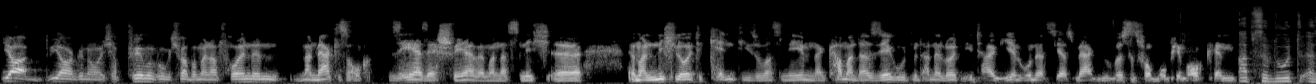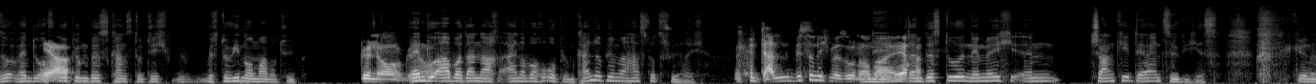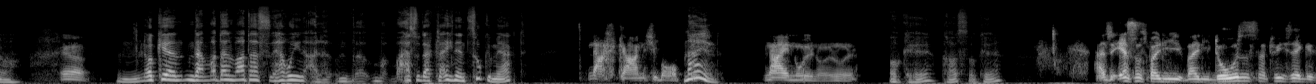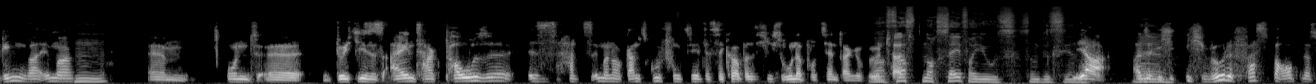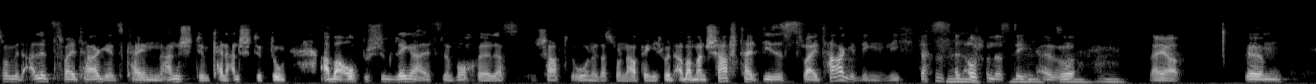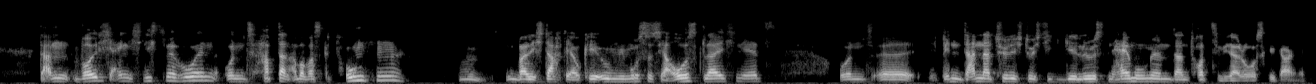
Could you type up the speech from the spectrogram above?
ja, ja, genau. Ich habe Filme geguckt. Ich war bei meiner Freundin. Man merkt es auch sehr, sehr schwer, wenn man das nicht, äh, wenn man nicht Leute kennt, die sowas nehmen. Dann kann man da sehr gut mit anderen Leuten interagieren, ohne dass sie das merken. Du wirst es vom Opium auch kennen. Absolut. Also wenn du ja. auf Opium bist, kannst du dich, bist du wie ein normaler Typ. Genau, genau. Wenn du aber dann nach einer Woche Opium kein Opium mehr hast, wird es schwierig. Dann bist du nicht mehr so normal, nee, ja. Dann bist du nämlich ein Junkie, der entzügig ist. genau. Ja. Mhm. Okay, dann, dann war das Heroin alle. Und hast du da gleich einen Entzug gemerkt? Ach, gar nicht überhaupt. Nicht. Nein. Nein, null, null, null. Okay, krass, okay. Also erstens, weil die, weil die Dosis natürlich sehr gering war immer. Mhm. Ähm, und äh, durch dieses einen Tag Pause hat es immer noch ganz gut funktioniert, dass der Körper sich nicht so 100% daran gewöhnt War hat. Fast noch safer use, so ein bisschen. Ja, also ja. Ich, ich würde fast behaupten, dass man mit alle zwei Tage jetzt keinen Anstift, keine Anstiftung, aber auch bestimmt länger als eine Woche das schafft, ohne dass man abhängig wird. Aber man schafft halt dieses Zwei-Tage-Ding nicht. Das ist halt mhm. auch schon das Ding. Also, mhm. naja. Ähm, dann wollte ich eigentlich nichts mehr holen und habe dann aber was getrunken, weil ich dachte, ja, okay, irgendwie muss es ja ausgleichen jetzt. Und äh, ich bin dann natürlich durch die gelösten Hemmungen dann trotzdem wieder losgegangen.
